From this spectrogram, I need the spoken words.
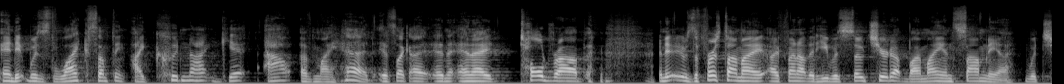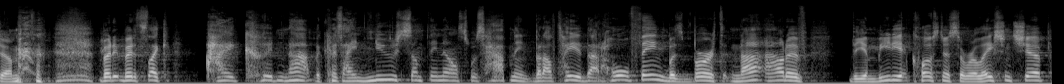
And it was like something I could not get out of my head. It's like I, and, and I told Rob, and it was the first time I, I found out that he was so cheered up by my insomnia, which, um, but, but it's like I could not because I knew something else was happening. But I'll tell you, that whole thing was birthed not out of the immediate closeness of relationship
